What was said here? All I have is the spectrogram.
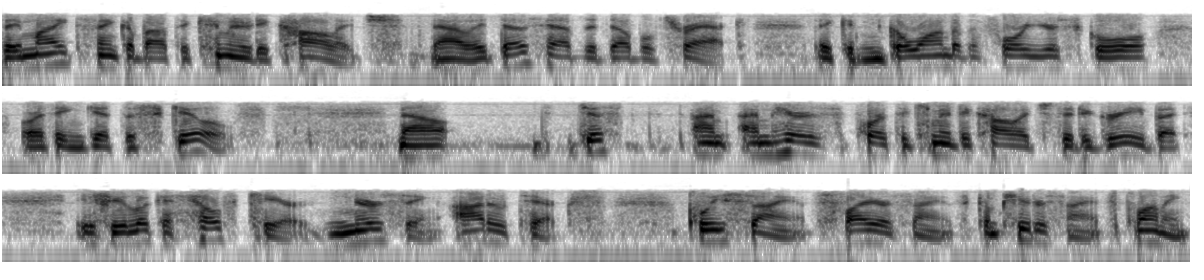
they might think about the community college. Now, it does have the double track. They can go on to the four year school, or they can get the skills. Now, just I'm, I'm here to support the community college to degree, but if you look at healthcare, nursing, auto techs, police science, fire science, computer science, plumbing,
